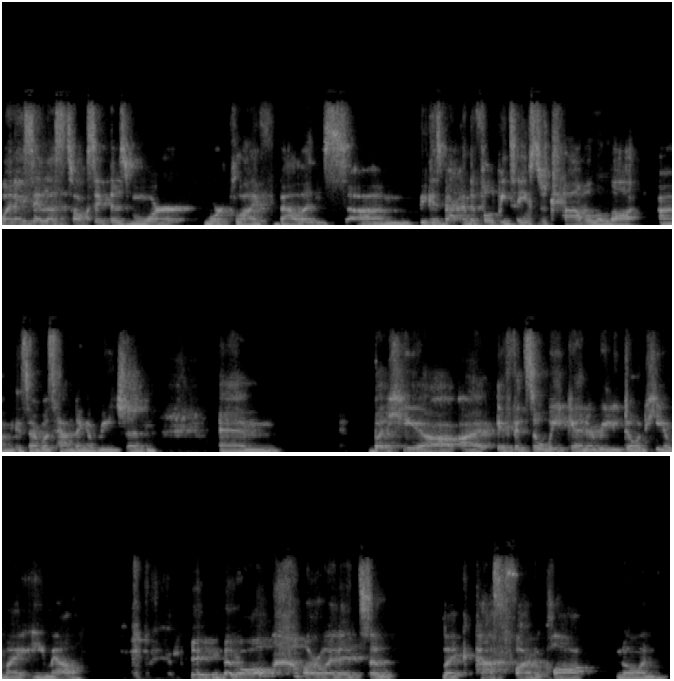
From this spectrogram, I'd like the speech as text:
when i say less toxic there's more work-life balance um, because back in the philippines i used to travel a lot um, because i was handling a region and but here, I, if it's a weekend, I really don't hear my email at all. Or when it's a, like past five o'clock, no one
